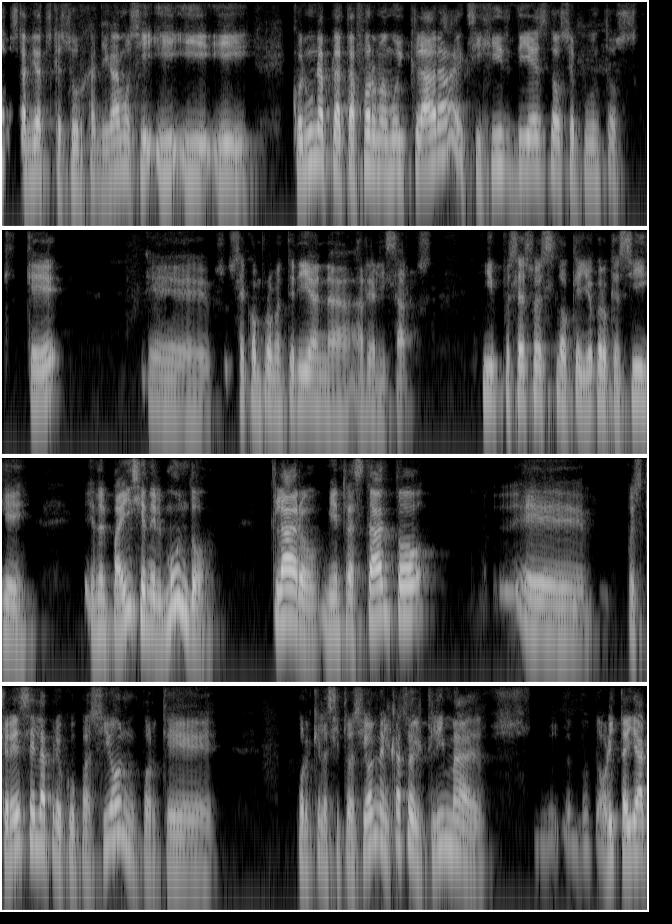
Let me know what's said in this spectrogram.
otros candidatos que surjan, digamos, y, con una plataforma muy clara, exigir 10, 12 puntos que eh, se comprometerían a, a, realizarlos. Y pues eso es lo que yo creo que sigue en el país y en el mundo. Claro, mientras tanto, eh, pues crece la preocupación porque, porque la situación, en el caso del clima, ahorita ya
